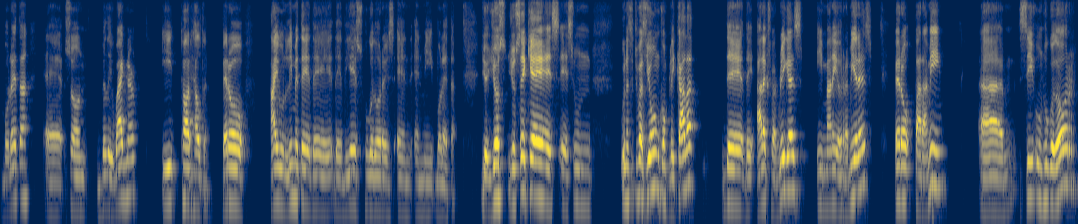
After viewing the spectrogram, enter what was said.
boleta, eh, son Billy Wagner y Todd Helton pero hay un límite de, de 10 jugadores en, en mi boleta. Yo, yo, yo, sé que es, es un, una situación complicada de, de, Alex Rodríguez y Manny Ramírez, pero para mí, um, si un jugador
